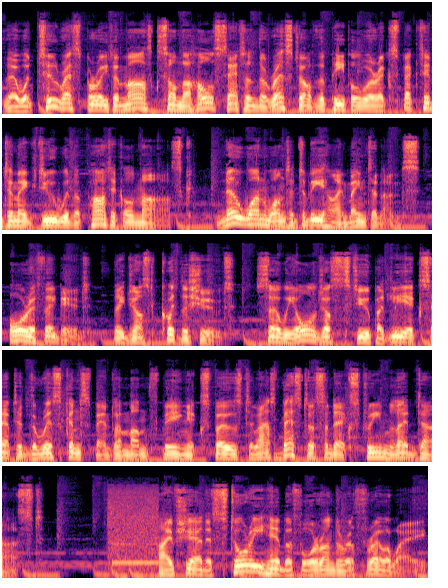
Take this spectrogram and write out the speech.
There were two respirator masks on the whole set and the rest of the people were expected to make do with a particle mask. No one wanted to be high maintenance, or if they did, they just quit the shoot. So we all just stupidly accepted the risk and spent a month being exposed to asbestos and extreme lead dust. I've shared a story here before under a throwaway,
